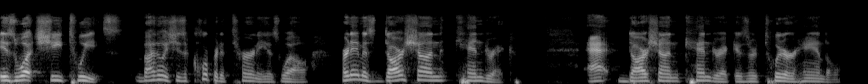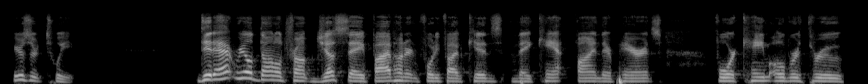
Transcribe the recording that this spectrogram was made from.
is what she tweets. By the way, she's a corporate attorney as well. Her name is Dar'shun Kendrick. At Dar'shun Kendrick is her Twitter handle. Here's her tweet. Did at real Donald Trump just say 545 kids they can't find their parents for came over through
